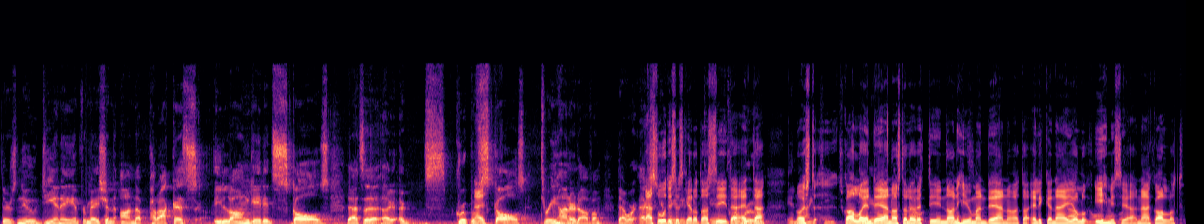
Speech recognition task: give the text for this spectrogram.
There's new DNA information on the Paracas elongated skulls. That's a, a, a group of Näis- skulls, 300 of them, that were Tässä uutisessa kerrotaan siitä, että noista 1928. kallojen DNAsta löydettiin non-human DNAta, eli nämä ei ollut ihmisiä, nämä kallot,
